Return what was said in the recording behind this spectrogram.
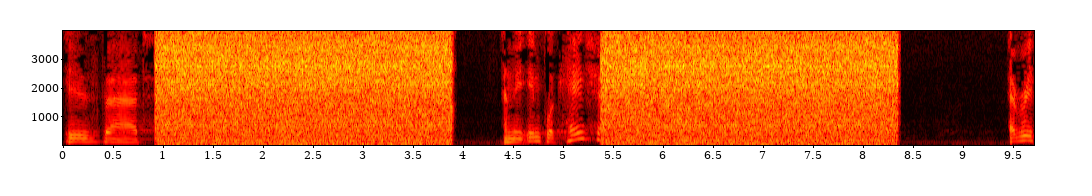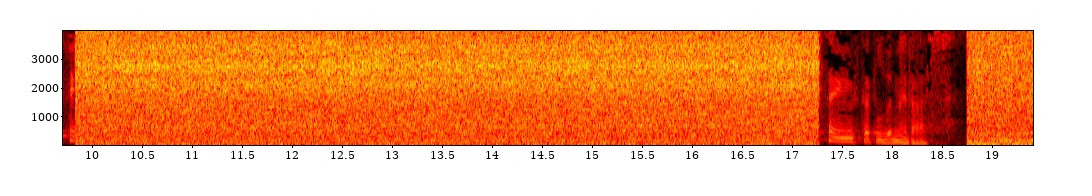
is that and the implication everything things that limit us.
